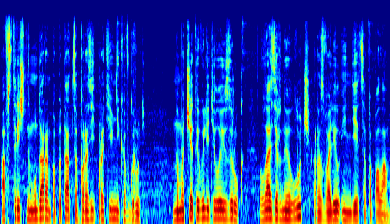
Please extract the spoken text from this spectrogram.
а встречным ударом попытаться поразить противника в грудь. Но мачете вылетело из рук, лазерный луч развалил индейца пополам.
